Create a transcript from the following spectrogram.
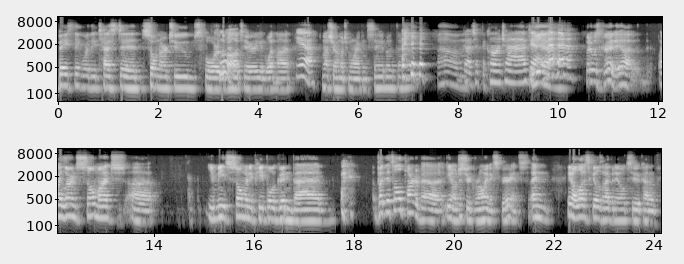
base thing where they tested sonar tubes for cool. the military and whatnot. Yeah. I'm not sure how much more I can say about that. um, Gotta check the contract. Yeah. yeah. but it was good. Yeah. I learned so much. Uh, you meet so many people, good and bad. but it's all part of, uh, you know, just your growing experience. And, you know, a lot of skills that I've been able to kind of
